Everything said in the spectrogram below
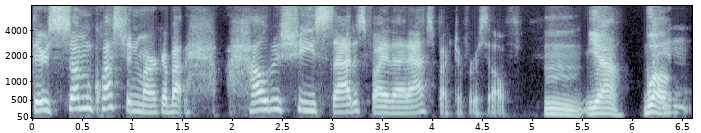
there's some question mark about h- how does she satisfy that aspect of herself. Mm, yeah. Well, And-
